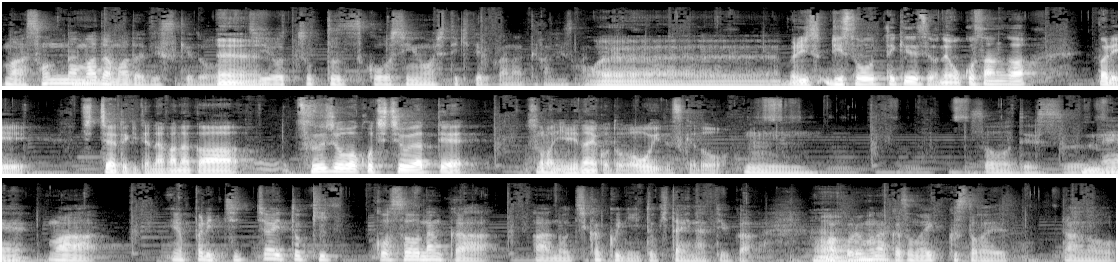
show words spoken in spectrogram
まあそんなまだまだですけど、うん、一応ちょっとずつ更新はしてきてるかなって感じですかね。えー、理理想的ですよね。お子さんがやっぱりちっちゃい時ってなかなか通常はこう父親ってそばに入れないことが多いですけど。うん、うん、そうですね。うん、まあやっぱりちっちゃい時こそなんかあの近くにいときたいなっていうか、まあ、これもなんかその X とかであの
